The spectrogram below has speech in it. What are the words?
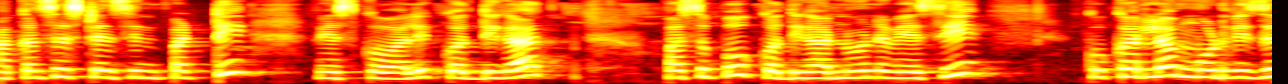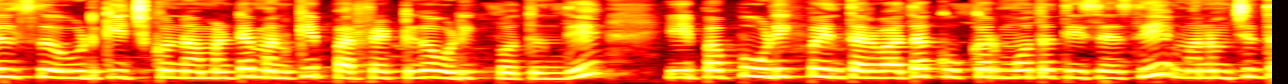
ఆ కన్సిస్టెన్సీని బట్టి వేసుకోవాలి. కొద్దిగా పసుపు కొద్దిగా నూనె వేసి కుక్కర్లో మూడు విజిల్స్ ఉడికించుకున్నామంటే మనకి పర్ఫెక్ట్గా ఉడికిపోతుంది. ఈ పప్పు ఉడికిపోయిన తర్వాత కుక్కర్ మూత తీసేసి మనం చింత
